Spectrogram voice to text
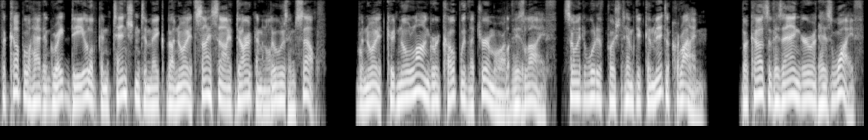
the couple had a great deal of contention to make Benoit's eyesight dark and lose himself. Benoit could no longer cope with the turmoil of his life, so it would have pushed him to commit a crime. Because of his anger at his wife,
